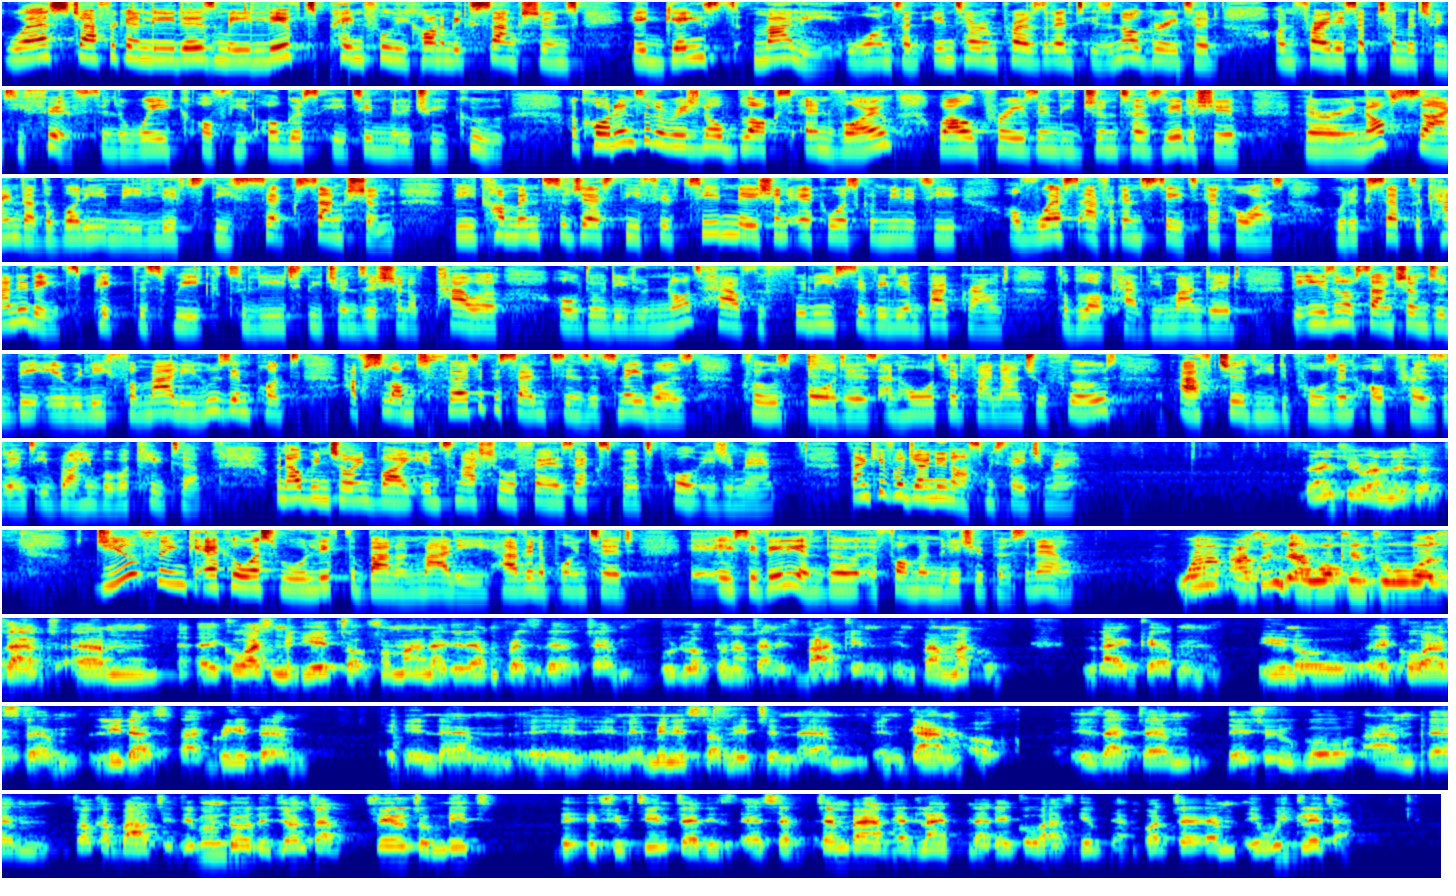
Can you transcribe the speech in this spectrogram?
West African leaders may lift painful economic sanctions against Mali once an interim president is inaugurated on Friday, September 25th in the wake of the August 18 military coup. According to the regional bloc's envoy, while praising the junta's leadership, there are enough signs that the body may lift the sex sanction. The comment suggests the 15-nation ECOWAS community of West African states, ECOWAS, would accept the candidates picked this week to lead the transition of power, although they do not have the fully civilian background the bloc had demanded. The easing of sanctions would be a relief for Mali, whose imports have slumped 30% since its neighbors closed borders and halted financial flows after the deposing of President Ibrahim Boubacar. We're now being joined by international affairs expert Paul Ejime. Thank you for joining us, Mr. Ejime. Thank you, Anita. Do you think ECOWAS will lift the ban on Mali, having appointed a civilian, though a former military personnel? Well, I think they are working towards that. Um, ECOWAS mediator, former Nigerian President um, Goodluck Jonathan, is back in, in Bamako. Like, um, you know, ECOWAS um, leaders agreed um, in, um, in a mini summit in, um, in Ghana. Is that they should go and talk about it, even though the junta failed to meet the 15th uh, September deadline that ECOWAS gave them. But um, a week later,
